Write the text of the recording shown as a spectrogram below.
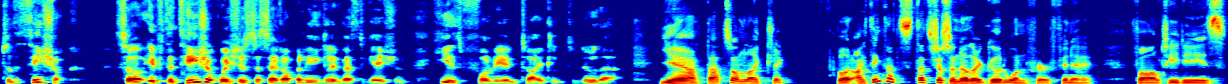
to the Taoiseach. So if the Taoiseach wishes to set up a legal investigation, he is fully entitled to do that. Yeah, that's unlikely. But I think that's that's just another good one for Fianna Fáil TDs.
